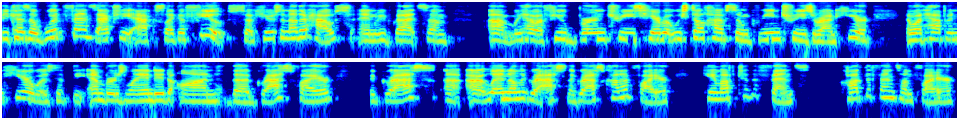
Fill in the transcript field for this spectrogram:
because a wood fence actually acts like a fuse. So here's another house and we've got some, um, we have a few burned trees here, but we still have some green trees around here. And what happened here was that the embers landed on the grass fire, the grass, uh, uh, landed on the grass, and the grass caught on fire, came up to the fence, caught the fence on fire,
